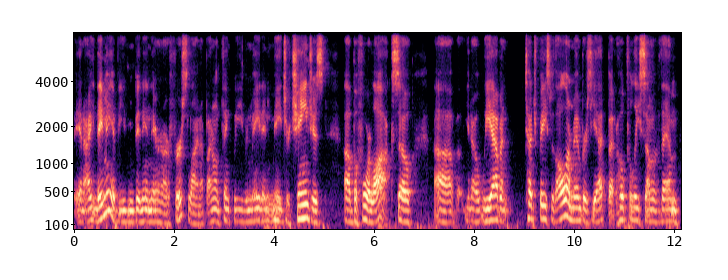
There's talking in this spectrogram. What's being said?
and I, they may have even been in there in our first lineup. I don't think we even made any major changes uh, before lock. So, uh, you know, we haven't touched base with all our members yet, but hopefully some of them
